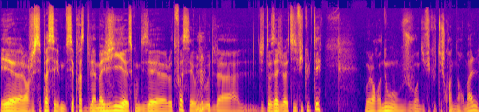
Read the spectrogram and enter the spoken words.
Et euh, alors, je sais pas, c'est presque de la magie, ce qu'on disait euh, l'autre fois, c'est au Mhm. niveau de la, du dosage de la difficulté. Ou alors, nous, on joue en difficulté, je crois, normale.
